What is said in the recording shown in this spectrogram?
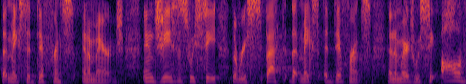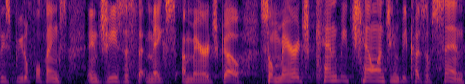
that makes a difference in a marriage. In Jesus, we see the respect that makes a difference in a marriage. We see all of these beautiful things in Jesus that makes a marriage go. So, marriage can be challenging because of sin,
